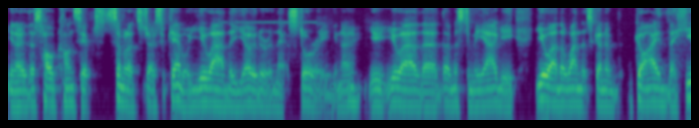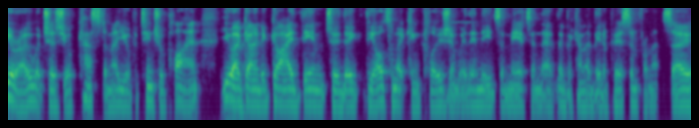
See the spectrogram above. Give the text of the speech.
you know this whole concept similar to joseph campbell you are the yoda in that story you know? You you are the the mr miyagi. You are the one that's going to guide the hero which is your customer your potential client. You are going to guide them to the the ultimate conclusion where their needs are met and that they become a better person from it. So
